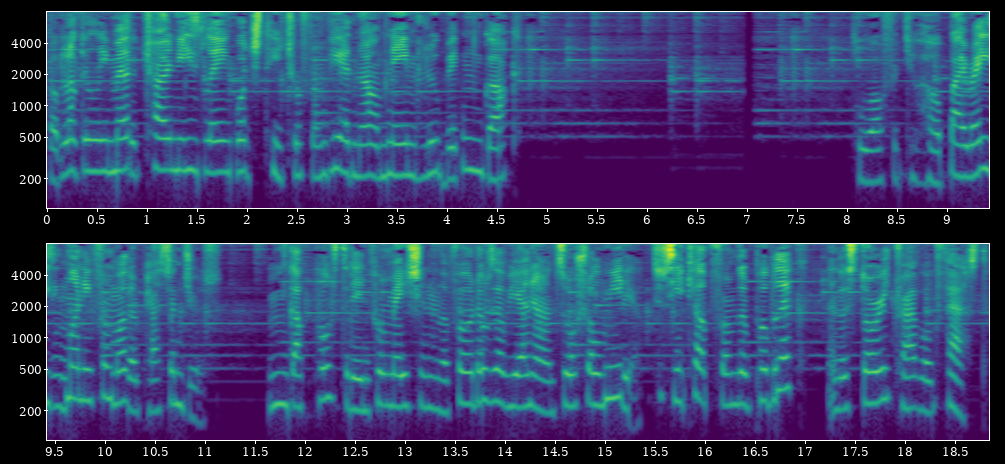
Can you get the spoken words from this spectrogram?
but luckily met a Chinese language teacher from Vietnam named Lu Bich Ngoc, who offered to help by raising money from other passengers. Mm, Ngoc posted information and the photos of Yen on social media to seek help from the public, and the story traveled fast.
